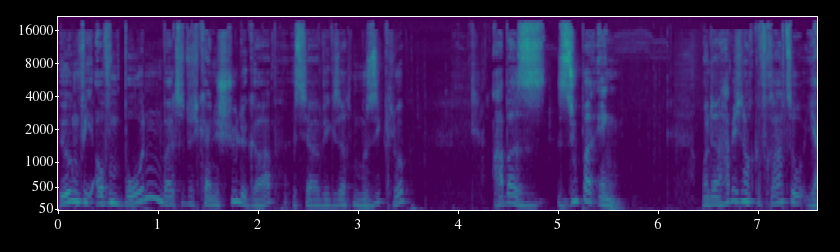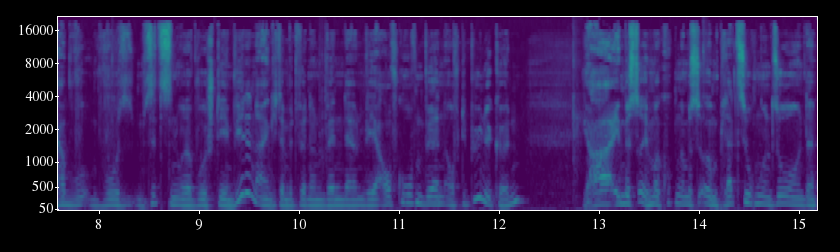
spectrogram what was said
irgendwie auf dem Boden, weil es natürlich keine Stühle gab. Ist ja, wie gesagt, ein Musikclub. Aber super eng. Und dann habe ich noch gefragt, so, ja, wo, wo sitzen oder wo stehen wir denn eigentlich, damit wir dann, wenn dann wir aufgerufen werden, auf die Bühne können? Ja, ihr müsst euch mal gucken, ihr müsst irgendeinen Platz suchen und so. Und dann,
